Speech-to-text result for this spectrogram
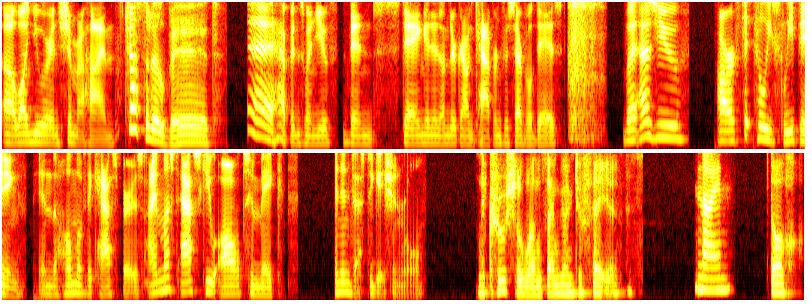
uh, while you were in Shimmerheim. Just a little bit. Eh, it happens when you've been staying in an underground cavern for several days. But as you are fitfully sleeping in the home of the Caspers, I must ask you all to make an investigation roll. The crucial ones I'm going to fail. Nine. Doch.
